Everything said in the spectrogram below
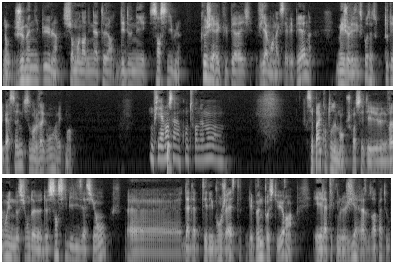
Donc je manipule sur mon ordinateur des données sensibles que j'ai récupérées via mon accès VPN, mais je les expose à toutes les personnes qui sont dans le wagon avec moi. Donc finalement, c'est un contournement. C'est pas un contournement. Je crois que c'était vraiment une notion de, sensibilisation, euh, d'adapter les bons gestes, les bonnes postures, et la technologie ne résoudra pas tout.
